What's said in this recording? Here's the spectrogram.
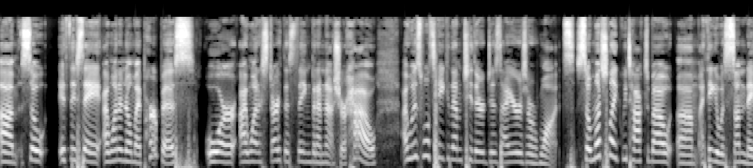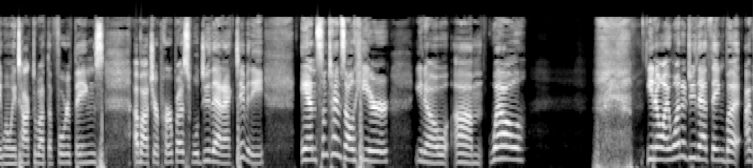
Um, so if they say, "I want to know my purpose," or "I want to start this thing, but I'm not sure how," I always will take them to their desires or wants. So much like we talked about, um, I think it was Sunday when we talked about the four things about your purpose. We'll do that activity, and sometimes I'll hear, you know, um, well you know, I want to do that thing, but I,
